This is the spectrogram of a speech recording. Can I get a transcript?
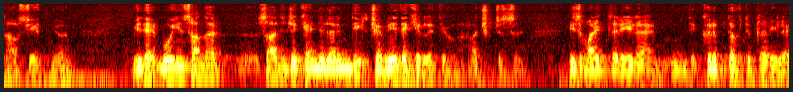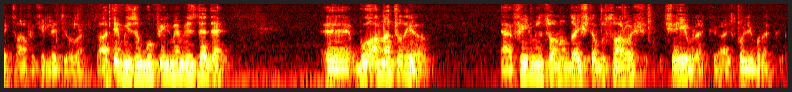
tavsiye etmiyorum. Bir de bu insanlar e, sadece kendilerini değil, çevreyi de kirletiyorlar açıkçası. İzmaritleriyle, kırıp döktükleriyle etrafı kirletiyorlar. Zaten bizim bu filmimizde de e, bu anlatılıyor. Yani filmin sonunda işte bu sarhoş şeyi bırakıyor, alkolü bırakıyor.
